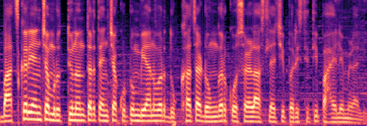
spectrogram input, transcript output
बाचकर यांच्या मृत्यूनंतर त्यांच्या कुटुंबियांवर दुःखाचा डोंगर कोसळला असल्याची परिस्थिती पाहायला मिळाली.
